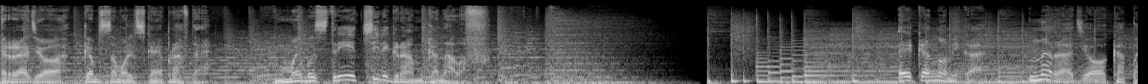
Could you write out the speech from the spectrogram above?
Радио «Комсомольская правда». Мы быстрее телеграм-каналов. «Экономика» на Радио КП.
